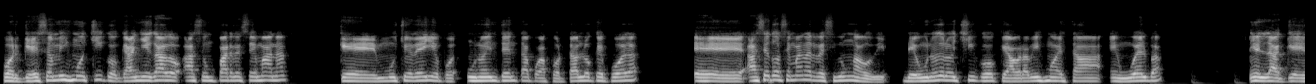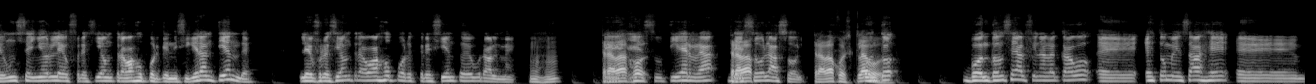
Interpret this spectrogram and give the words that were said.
Porque esos mismos chicos que han llegado hace un par de semanas, que muchos de ellos, pues uno intenta pues, aportar lo que pueda. Eh, hace dos semanas recibí un audio de uno de los chicos que ahora mismo está en Huelva, en la que un señor le ofrecía un trabajo, porque ni siquiera entiende, le ofrecía un trabajo por 300 euros al mes. Eh, Trabajo, en su tierra, de sol a sol. trabajo esclavo. Ento- Pues entonces, al final y al cabo, eh, estos mensajes, eh,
